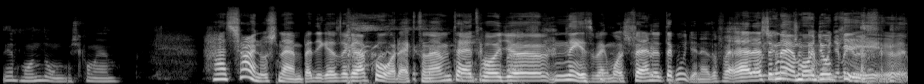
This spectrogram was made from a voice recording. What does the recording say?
ilyet mondunk, most komolyan. Hát sajnos nem, pedig ez legalább korrekt, nem? Tehát, hogy nézd meg, most felnőttek ugyanez a felállás, csak nem mondjuk mondja meg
